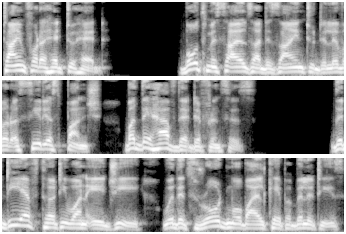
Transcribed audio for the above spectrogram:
time for a head-to-head. -head. Both missiles are designed to deliver a serious punch, but they have their differences. The DF-31AG, with its road mobile capabilities,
